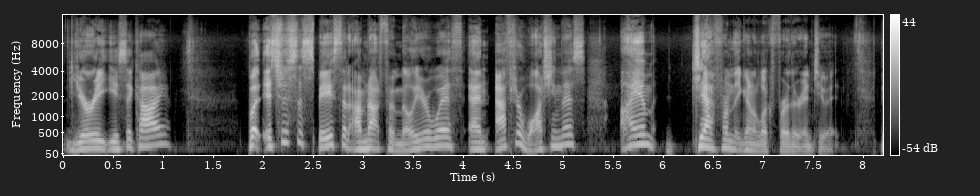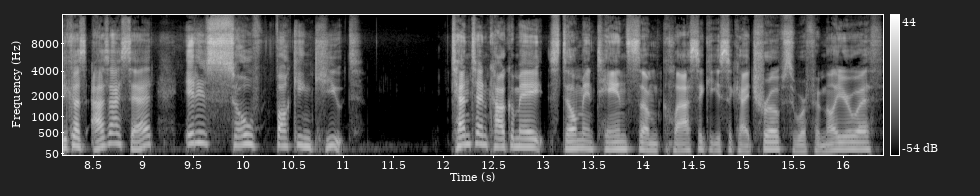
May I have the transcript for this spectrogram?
Yuri Isekai. But it's just a space that I'm not familiar with. And after watching this, I am definitely going to look further into it. Because as I said, it is so fucking cute. Tenten Kakumei still maintains some classic isekai tropes we're familiar with,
